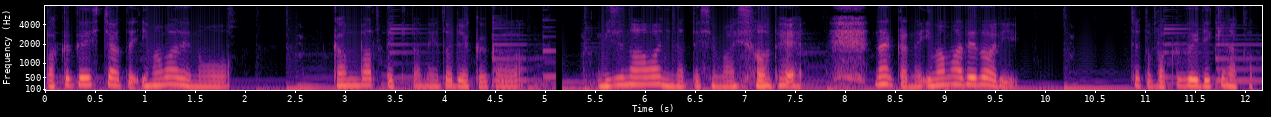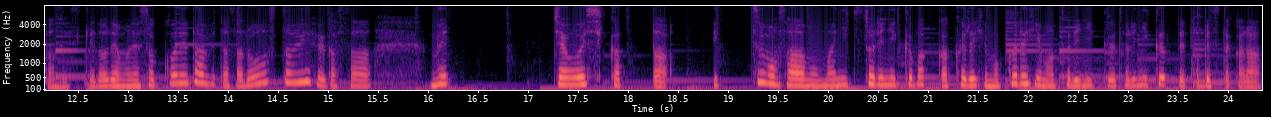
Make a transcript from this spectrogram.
爆食いしちゃうと今までの頑張ってきたね努力が水の泡になってしまいそうで なんかね今まで通りちょっと爆食いできなかったんですけどでもねそこで食べたさローストビーフがさめっちゃ美味しかった。いっつもさもう毎日鶏肉ばっか来る日も来る日も鶏肉鶏肉って食べてたから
